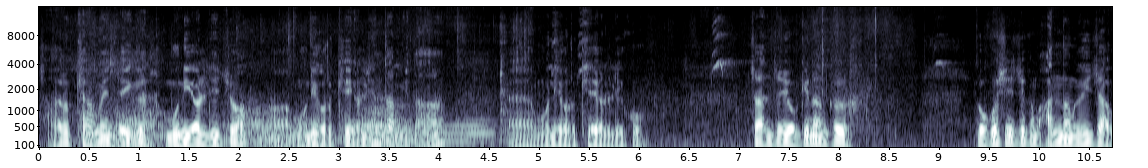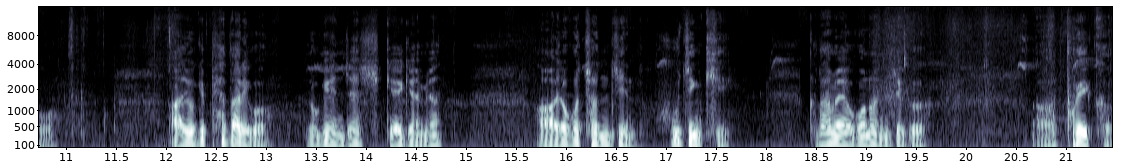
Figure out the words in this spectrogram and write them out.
자 이렇게 하면 이제 이거 문이 열리죠. 어, 문이 이렇게 열린답니다. 예, 문이 이렇게 열리고 자 이제 여기는 그 요것이 지금 앉는 의자고 아 여기 페달이고 요게 이제 쉽게 얘기하면 아 요거 전진 후진 키 그 다음에 요거는 이제 그 어, 브레이크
